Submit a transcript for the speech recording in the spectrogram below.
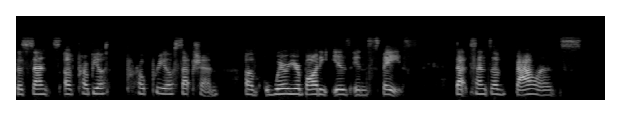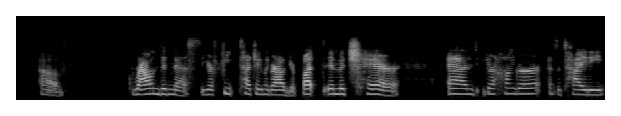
the sense of proprio- proprioception, of where your body is in space, that sense of balance, of groundedness, your feet touching the ground, your butt in the chair, and your hunger and satiety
